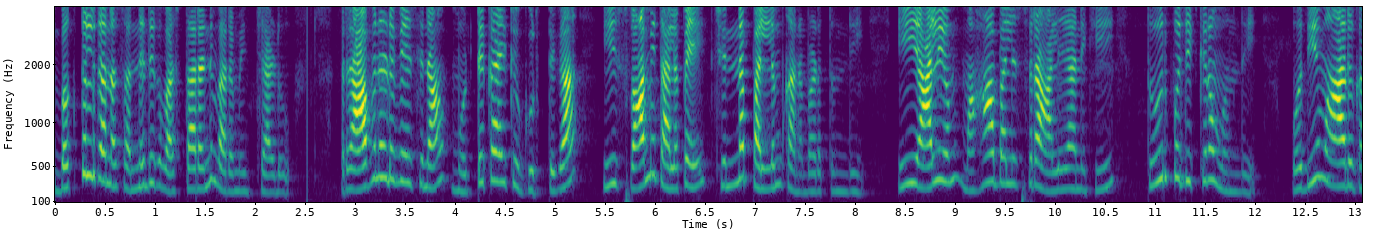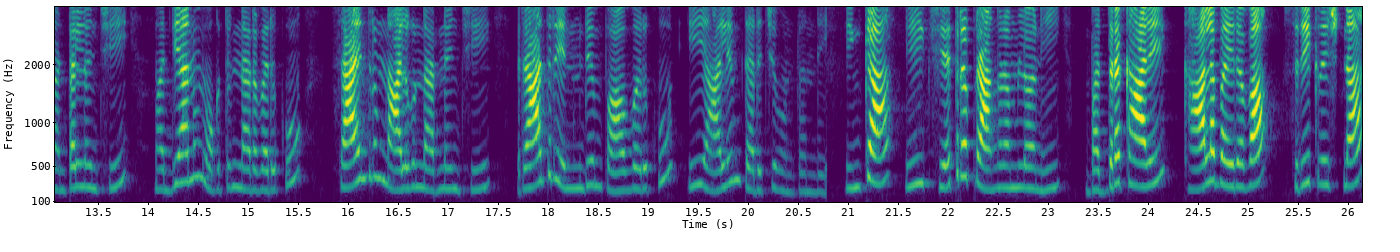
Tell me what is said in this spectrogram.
భక్తులు తన సన్నిధికి వస్తారని వరమిచ్చాడు. రావణుడు వేసిన మొట్టికాయకు గుర్తుగా ఈ స్వామి తలపై చిన్న పల్లెం కనబడుతుంది. ఈ ఆలయం మహాబలేశ్వర ఆలయానికి తూర్పు దిక్కున ఉంది. ఉదయం ఆరు గంటల నుంచి మధ్యాహ్నం ఒకటిన్నర వరకు సాయంత్రం నాలుగున్నర నుంచి రాత్రి ఎనిమిది పావు వరకు ఈ ఆలయం తెరిచి ఉంటుంది. ఇంకా ఈ క్షేత్ర ప్రాంగణంలోని భద్రకాళి కాలభైరవ శ్రీకృష్ణ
